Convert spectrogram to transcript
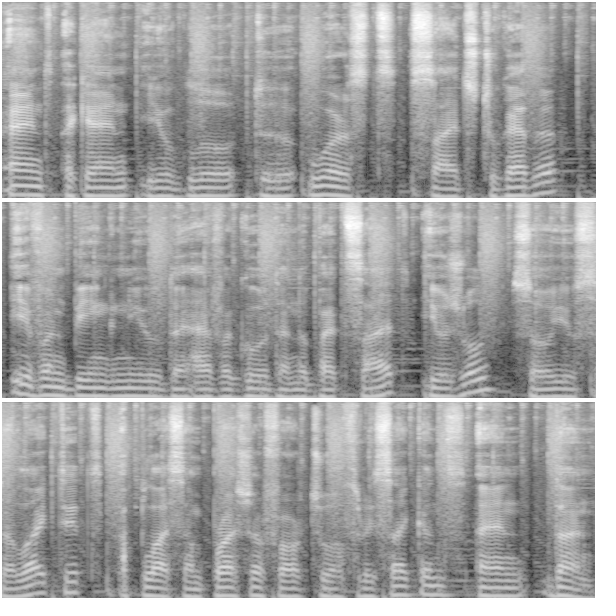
and again you glue the worst sides together. Even being new they have a good and a bad side usually. So you select it apply some pressure for two or three seconds and done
